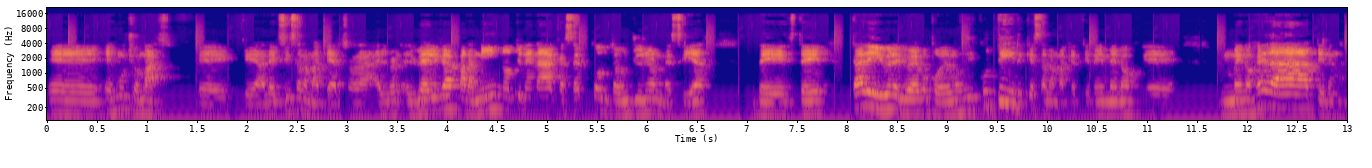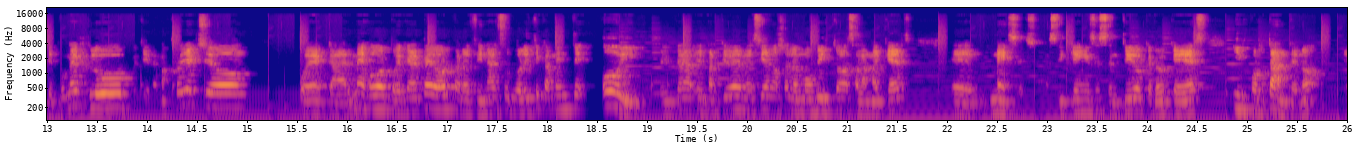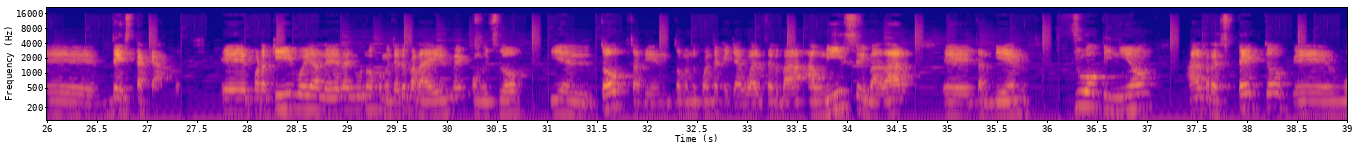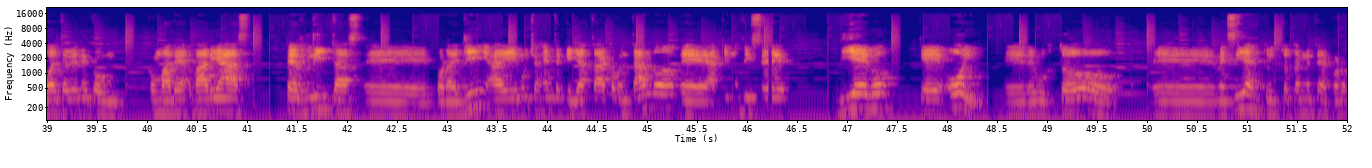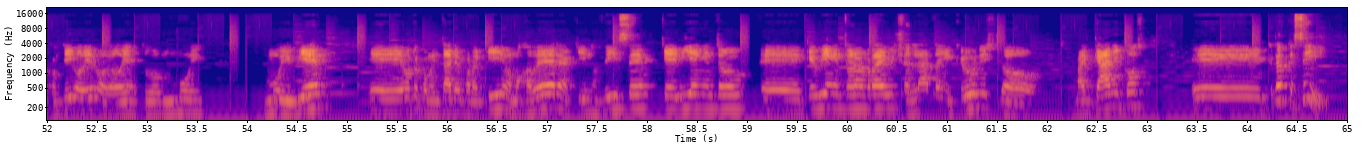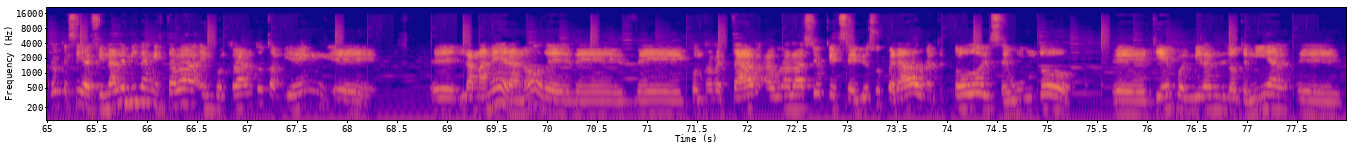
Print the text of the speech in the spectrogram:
eh, es mucho más que, que Alexis Salamaquer. el, el, belga para mí no tiene nada que hacer contra un Junior Mesías de este calibre. Luego podemos discutir que Salamaquer tiene menos, eh, menos edad, tiene más tiempo en el club, tiene más proyección, puede caer mejor, puede caer peor, pero al final futbolísticamente hoy el, partido de Mesías no se lo hemos visto a Salamaquer eh, meses. Así que en ese sentido creo que es importante ¿no? Eh, destacarlo. Eh, por aquí voy a leer algunos comentarios para irme con el flop y el top, también tomando en cuenta que ya Walter va a unirse y va a dar eh, también su opinión al respecto. Walter viene con, con varias perlitas eh, por allí. Hay mucha gente que ya está comentando. aquí nos dice Diego que hoy le gustó Mesías. Estoy totalmente de acuerdo contigo, Diego, hoy estuvo muy, muy bien. Eh, otro comentario por aquí, vamos a ver, aquí nos dice que bien entró, eh, qué bien entraron Revich, Zlatan y Krunic, los balcánicos. Eh, creo que sí, creo que sí. Al final de Milan estaba encontrando también la manera ¿no? de, de, contrarrestar a una Lazio que se vio superada durante todo el segundo tiempo. El Milan lo tenía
